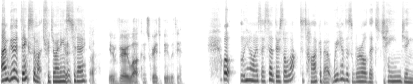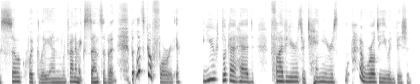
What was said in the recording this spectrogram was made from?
I'm good. Thanks so much for joining Good. us today. Uh, You're very welcome. It's great to be with you. Well, you know, as I said, there's a lot to talk about. We have this world that's changing so quickly and we're trying to make sense of it. But let's go forward. If you look ahead five years or 10 years, what kind of world do you envision?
